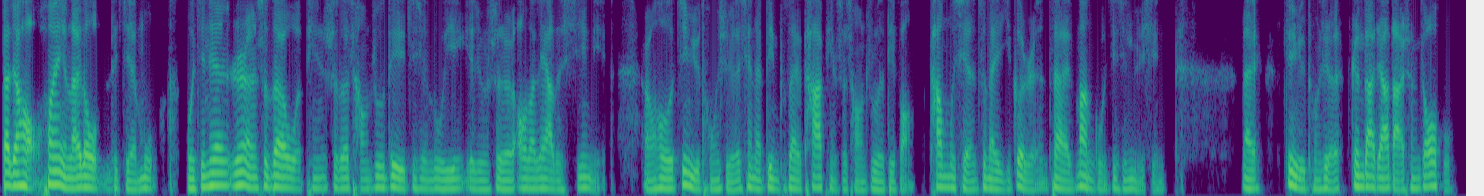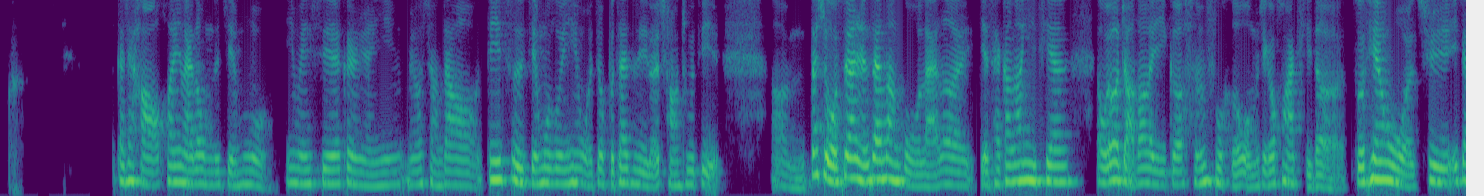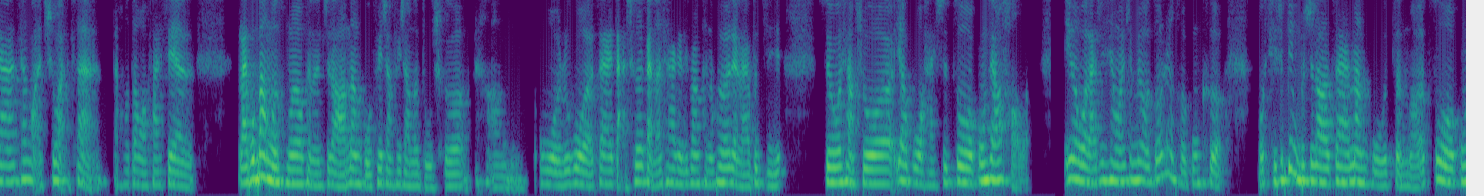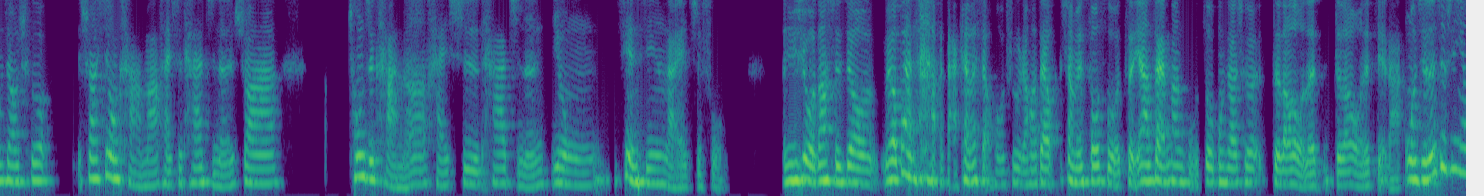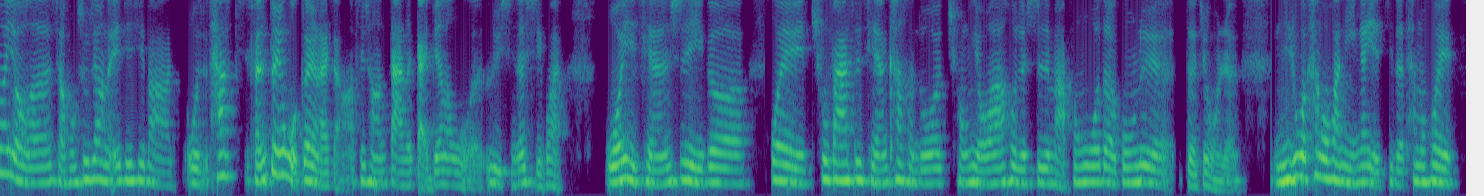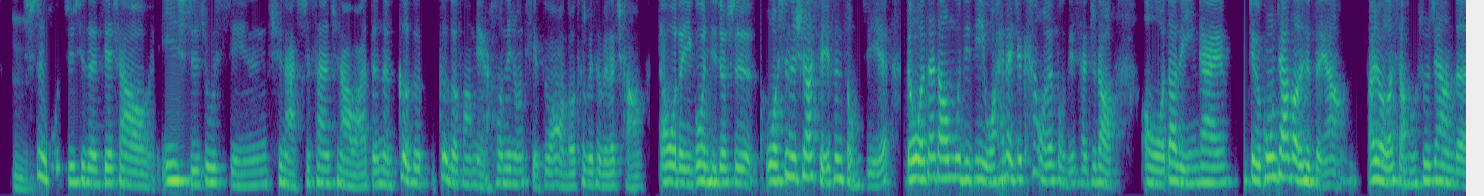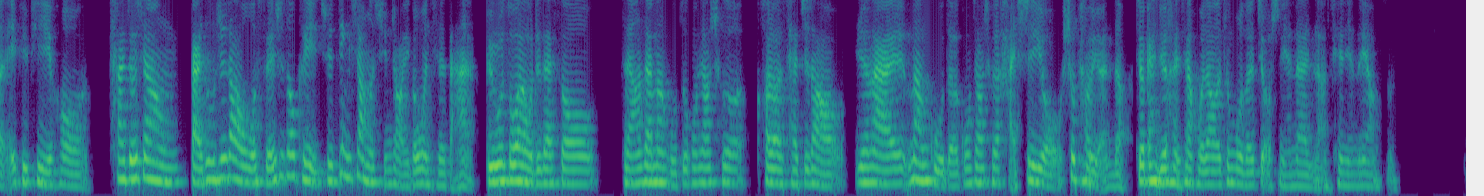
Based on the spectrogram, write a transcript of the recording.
大家好，欢迎来到我们的节目。我今天仍然是在我平时的常住地进行录音，也就是澳大利亚的悉尼。然后靖宇同学现在并不在他平时常住的地方，他目前正在一个人在曼谷进行旅行。来，靖宇同学跟大家打声招呼。大家好，欢迎来到我们的节目。因为一些个人原因，没有想到第一次节目录音我就不在自己的常住地。嗯，但是我虽然人在曼谷来了，也才刚刚一天，我又找到了一个很符合我们这个话题的。昨天我去一家餐馆吃晚饭，然后当我发现来过曼谷的朋友可能知道，曼谷非常非常的堵车。嗯，我如果再打车赶到下一个地方，可能会有点来不及，所以我想说，要不我还是坐公交好了。因为我来之前完全没有做任何功课，我其实并不知道在曼谷怎么坐公交车，刷信用卡吗？还是他只能刷充值卡呢？还是他只能用现金来支付？于是我当时就没有办法 打开了小红书，然后在上面搜索怎样在曼谷坐公交车，得到了我的得到我的解答。我觉得就是因为有了小红书这样的 APP 吧，我觉得它反正对于我个人来讲啊，非常大的改变了我旅行的习惯。我以前是一个会出发之前看很多穷游啊，或者是马蜂窝的攻略的这种人。你如果看过的话，你应该也记得他们会事无巨细的介绍衣食住行、去哪吃饭、去哪玩等等各个各个方面。然后那种帖子往往都特别特别的长。然后我的一个问题就是，我甚至需要写一份总结。等我再到目的地，我还得去看我的总结才知道，哦，我到底应该这个公交到底是怎样。而有了小红书这样的 APP 以后，它就像百度知道，我随时都可以去定向的寻找一个问题的答案。比如昨晚我就在搜。怎样在曼谷坐公交车？后来才知道，原来曼谷的公交车还是有售票员的，就感觉很像回到了中国的九十年代、两千年的样子。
